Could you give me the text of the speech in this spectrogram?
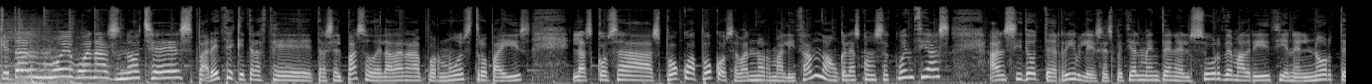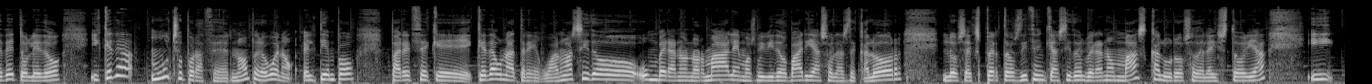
¿Qué tal? Muy buenas noches. Parece que tras, eh, tras, el paso de la Dana por nuestro país, las cosas poco a poco se van normalizando, aunque las consecuencias han sido terribles, especialmente en el sur de Madrid y en el norte de Toledo, y queda mucho por hacer, ¿no? Pero bueno, el tiempo parece que queda una tregua. No ha sido un verano normal, hemos vivido varias olas de calor. Los expertos dicen que ha sido el verano más caluroso de la historia y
